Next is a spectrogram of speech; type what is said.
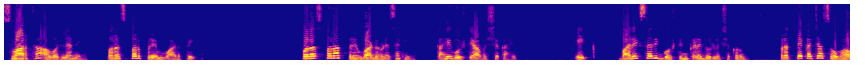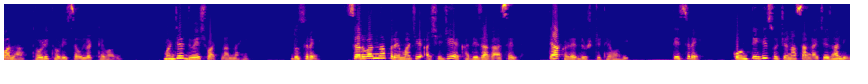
स्वार्थ आवरल्याने परस्पर प्रेम वाढते. परस्परात प्रेम वाढवण्यासाठी काही गोष्टी आवश्यक आहेत. एक बारीक सारीक गोष्टींकडे दुर्लक्ष करून प्रत्येकाच्या स्वभावाला थोडी थोडी सवलत ठेवावी. म्हणजे द्वेष वाटणार नाही. दुसरे सर्वांना प्रेमाची अशी जी एखादी जागा असेल त्याकडे दृष्टी ठेवावी. तिसरे कोणतीही सूचना सांगायची झाली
